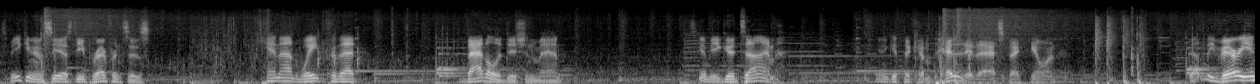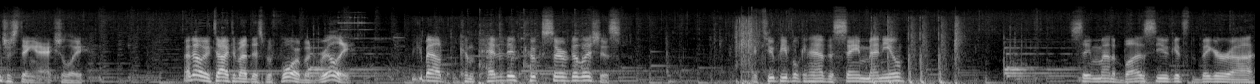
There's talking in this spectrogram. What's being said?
Speaking of CSD preferences, cannot wait for that battle edition, man. It's gonna be a good time. Gonna get the competitive aspect going. That'll be very interesting, actually. I know we've talked about this before, but really, think about competitive cook serve delicious. Like two people can have the same menu, same amount of buzz, see who gets the bigger, uh,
